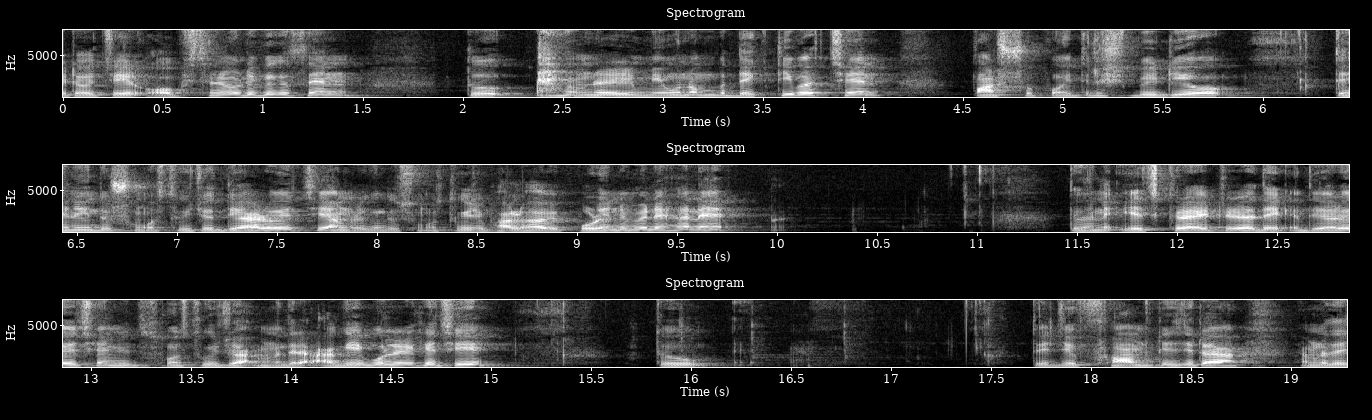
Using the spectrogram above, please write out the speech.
এটা হচ্ছে এর অফিসিয়াল নোটিফিকেশান তো আপনারা এর মেমো নম্বর দেখতেই পাচ্ছেন। পাঁচশো পঁয়ত্রিশ ভিডিও তো এখানে কিন্তু সমস্ত কিছু দেওয়া রয়েছে। আমরা কিন্তু সমস্ত কিছু ভালোভাবে পড়ে নেবেন এখানে। তো এখানে এজ ক্রাইটেরিয়া দেওয়া রয়েছে। আমি সমস্ত কিছু আপনাদের আগেই বলে রেখেছি। তো তো এই যে ফর্মটি যেটা আপনাদের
